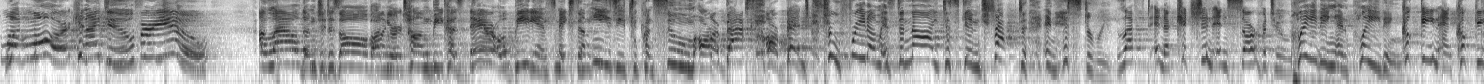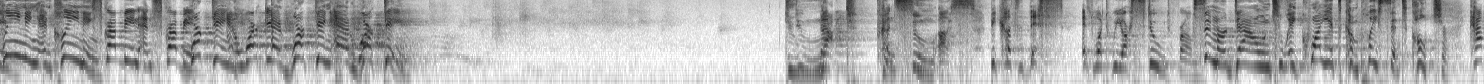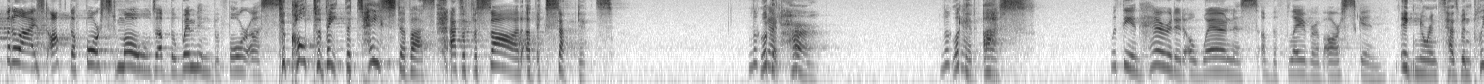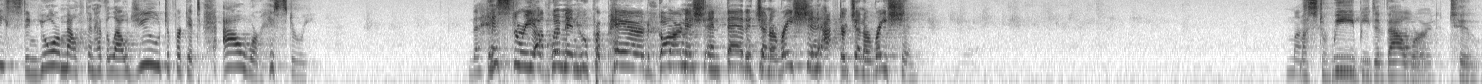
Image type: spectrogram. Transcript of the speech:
What more can I do for you? Allow them to dissolve on your tongue because their obedience makes them easy to consume. Our backs are bent. True freedom is denied to skin trapped in history. Left in a kitchen in servitude, Pleading and pleading. cooking and cooking, Cleaning and cleaning. scrubbing and scrubbing, Working and working and working and working. Do not consume us. because this is what we are stewed from. Simmer down to a quiet, complacent culture. Capitalized off the forced mold of the women before us. to cultivate the taste of us as a facade of acceptance. Look at her. Look, Look at us. With the inherited awareness of the flavor of our skin. Ignorance has been placed in your mouth and has allowed you to forget our history. The History of women who prepared, garnished, and fed a generation after generation. must, we be devoured too?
